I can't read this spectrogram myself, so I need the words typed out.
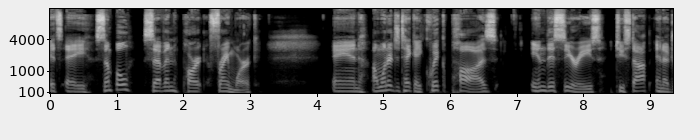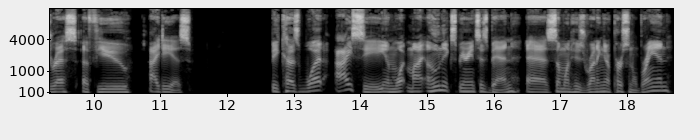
It's a simple seven part framework. And I wanted to take a quick pause in this series to stop and address a few ideas because what I see and what my own experience has been as someone who's running a personal brand,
